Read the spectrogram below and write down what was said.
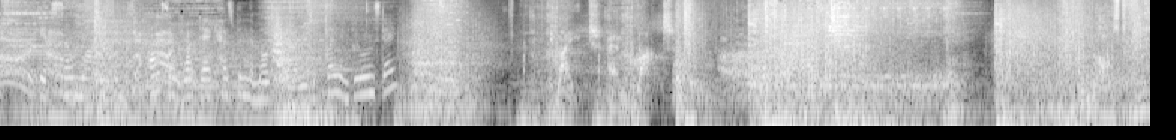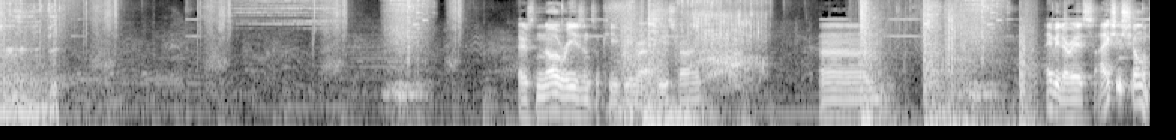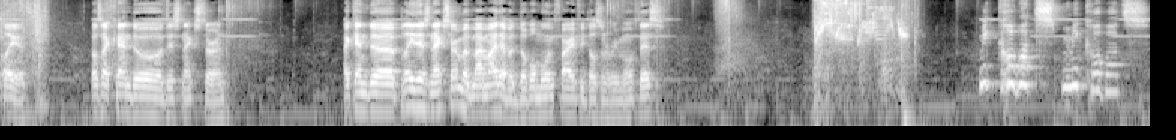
If so, why? Also, what deck has been the most fun to play in Boomsday? Light and rot. There's no reason to keep Beamer at least, right? Um, maybe there is. I actually shouldn't play it. Because I can do this next turn. I can uh, play this next turn, but I might have a double Moonfire if he doesn't remove this. Microbots! Microbots!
